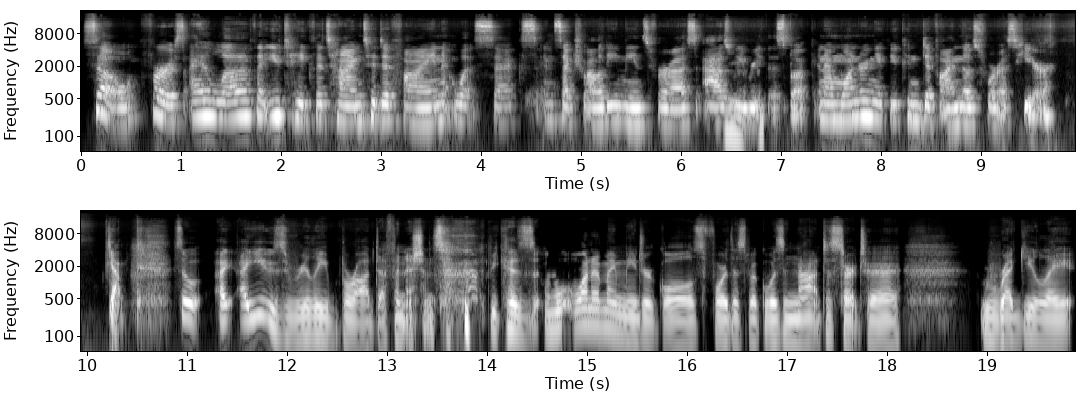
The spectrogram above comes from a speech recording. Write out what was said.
So, first, I love that you take the time to define what sex and sexuality means for us as we mm-hmm. read this book. And I'm wondering if you can define those for us here. Yeah. So I, I use really broad definitions because w- one of my major goals for this book was not to start to regulate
